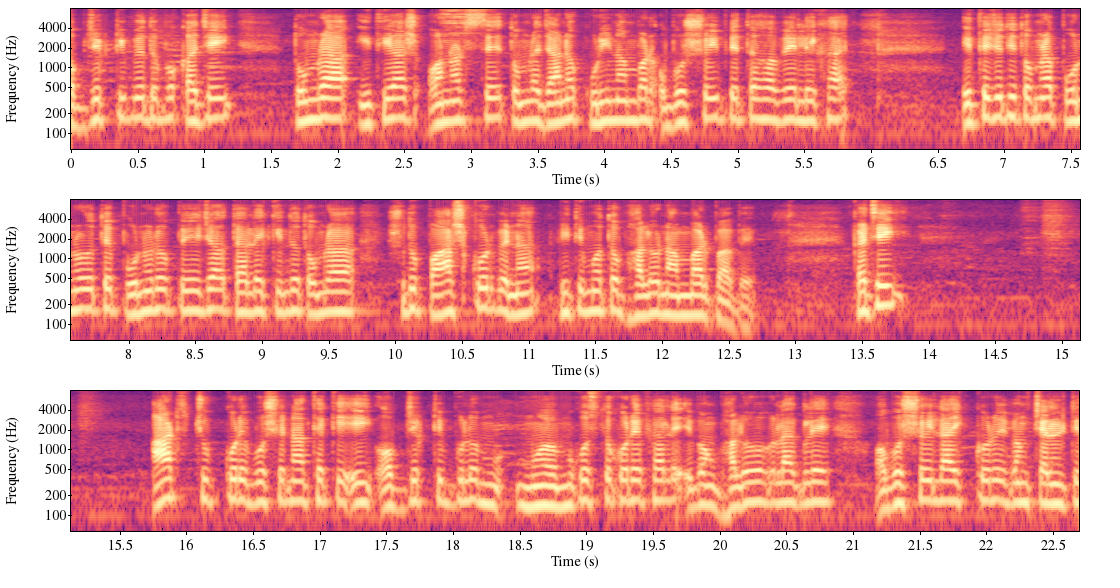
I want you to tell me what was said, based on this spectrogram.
অবজেক্টিভে দেবো কাজেই তোমরা ইতিহাস অনার্সে তোমরা জানো কুড়ি নাম্বার অবশ্যই পেতে হবে লেখায়। এতে যদি তোমরা পনেরোতে পনেরো পেয়ে যাও, তাহলে কিন্তু তোমরা শুধু পাস করবে না, রীতিমতো ভালো নাম্বার পাবে। কাজেই আর চুপ করে বসে না থেকে এই অবজেক্টিভগুলো মুখস্থ করে ফেলে এবং ভালো লাগলে অবশ্যই লাইক করো এবং চ্যানেলটি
